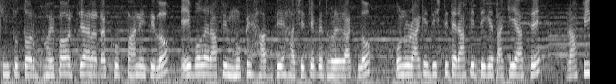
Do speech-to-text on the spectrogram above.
কিন্তু তোর ভয় পাওয়ার চেহারাটা খুব ফানি ছিল। এই বলে রাফি মুখে হাত দিয়ে হাসি চেপে ধরে রাখল। অনুর আগে দৃষ্টিতে রাফির দিকে তাকিয়ে আছে। রাফি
